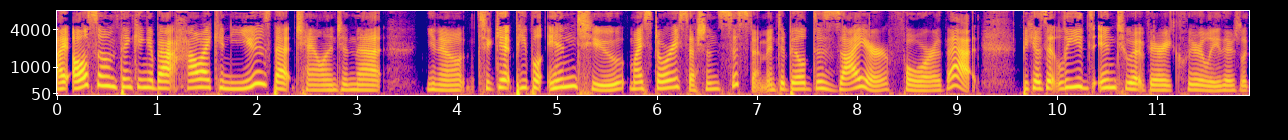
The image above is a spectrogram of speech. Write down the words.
I also am thinking about how I can use that challenge and that, you know, to get people into my story session system and to build desire for that because it leads into it very clearly. There's a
